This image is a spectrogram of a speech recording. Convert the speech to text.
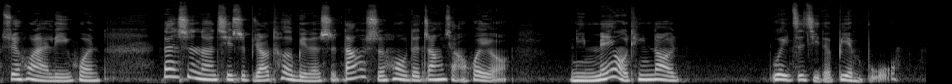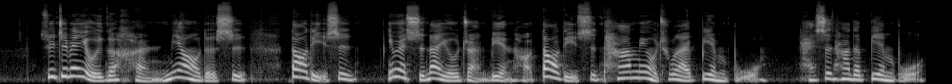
所以后来离婚。但是呢，其实比较特别的是，当时候的张小慧哦，你没有听到。为自己的辩驳，所以这边有一个很妙的是，到底是因为时代有转变，哈，到底是他没有出来辩驳，还是他的辩驳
